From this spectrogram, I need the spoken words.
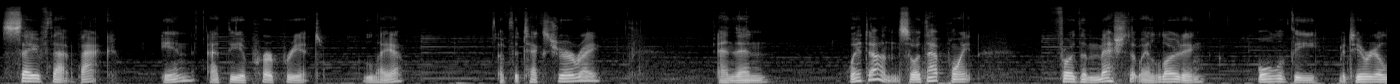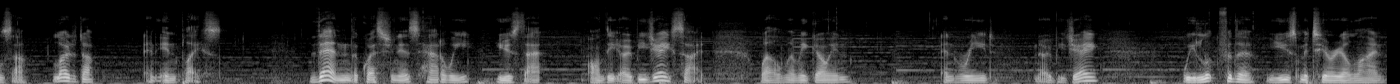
save that back in at the appropriate layer of the texture array, and then we're done. So at that point, for the mesh that we're loading, all of the materials are loaded up and in place. Then the question is, how do we use that on the OBJ side? Well, when we go in and read an OBJ, we look for the use material line.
